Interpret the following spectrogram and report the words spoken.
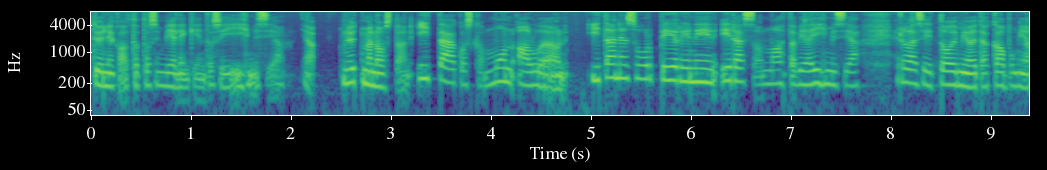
työni kautta tosi mielenkiintoisia ihmisiä. Ja nyt mä nostan itää, koska mun alue on itäinen suurpiiri, niin idässä on mahtavia ihmisiä, erilaisia toimijoita, kaupungin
